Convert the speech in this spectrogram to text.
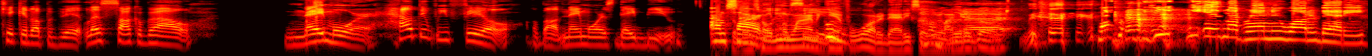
kick it up a bit. Let's talk about Namor. How did we feel about Namor's debut? I'm Somebody's sorry. holding the line again for water, daddy. So Oh we'll let God. it go. He, he is my brand new water daddy.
